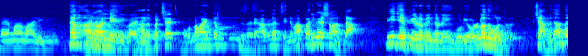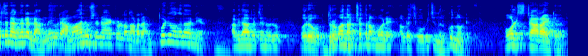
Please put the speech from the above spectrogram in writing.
ഹേമ മാലിനി. അത് പക്ഷേ പൂർണമായിട്ടും അവരുടെ സിനിമാ പരിവേഷമല്ല. ബി ജെ പിയുടെ പിന്തുണയും കൂടി ഉള്ളതുകൊണ്ടാണ് പക്ഷെ അമിതാഭ് ബച്ചൻ അങ്ങനല്ല. അന്നേ ഒരു അമാനുഷനായിട്ടുള്ള നടനാണ് ഇപ്പോഴും അങ്ങനെ തന്നെയാണ്. അമിതാഭ് ബച്ചൻ ഒരു ഒരു ധ്രുവ നക്ഷത്രം പോലെ അവിടെ ശോഭിച്ച് നിൽക്കുന്നുണ്ട് ഇപ്പോഴും. പോൾ സ്റ്റാർ ആയിട്ട് തന്നെ.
